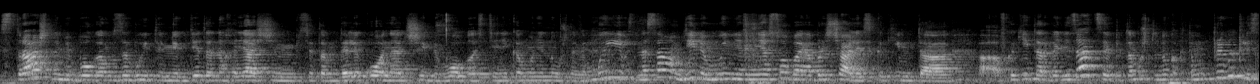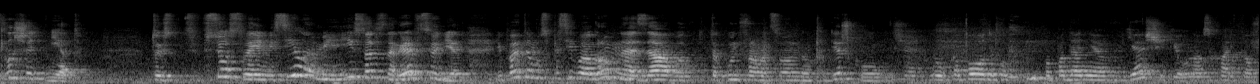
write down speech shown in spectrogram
страшными богом забытыми, где-то находящимися там далеко на отшибе в области, никому не нужными. Мы на самом деле мы не, не особо и обращались к каким-то, а, в какие-то организации, потому что ну как-то мы привыкли слышать нет. То есть все своими силами и, собственно говоря, все нет. И поэтому спасибо огромное за вот такую информационную поддержку. Ну, по поводу поп- попадания в ящики, у нас Харьков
